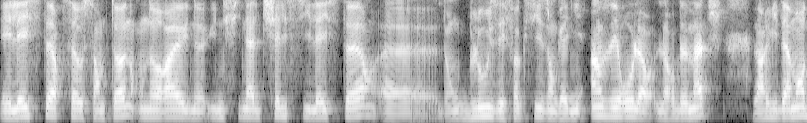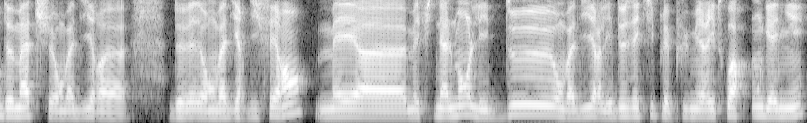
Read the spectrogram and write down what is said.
et Leicester-Southampton. On aura une, finale Chelsea-Leicester. Euh, donc Blues et Foxes ont gagné 1-0 leurs leur deux matchs. Alors évidemment, deux matchs, on va dire, euh, on va dire différents, mais, euh, mais finalement, les deux, on va dire, les deux équipes les plus méritoires ont gagné.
